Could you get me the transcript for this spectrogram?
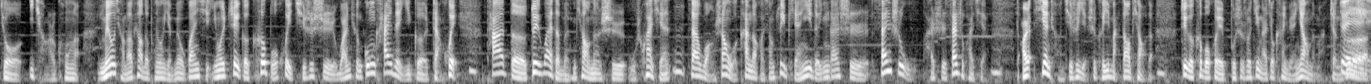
就一抢而空了。没有抢到票的朋友也没有关系，因为这个科博会其实是完全公开的一个展会，它的对外的门票呢是五十块钱，在网上我看到好像最便宜的应该是三十五还是三十块钱。而现场其实也是可以买到票的。这个科博会不是说进来就看原样的嘛？整个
